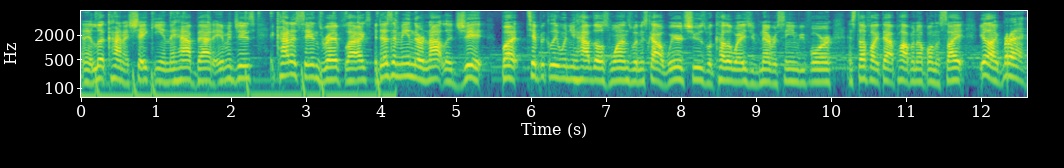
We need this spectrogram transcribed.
and it look kind of shaky and they have bad images it kind of sends red flags. It doesn't mean they're not legit but typically when you have those ones when it's got weird shoes with colorways you've never seen before and stuff like that popping up on the site you're like bruh.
